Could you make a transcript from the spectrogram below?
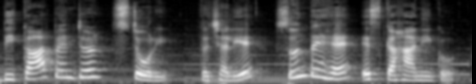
दी कारपेंटर स्टोरी। तो चलिए सुनते हैं इस कहानी को।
